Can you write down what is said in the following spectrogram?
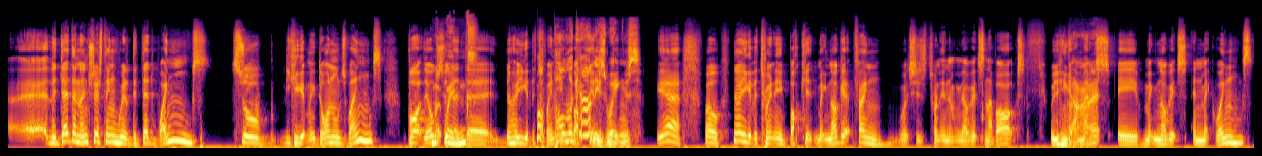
uh, they did an interesting where they did wings. So you could get McDonald's wings, but they also McWings? did the you know how you get the what, twenty. Paul McCartney's wings. Yeah, well, now you get the twenty bucket McNugget thing, which is twenty McNuggets in a box, where you can get All a mix right. of McNuggets and McWings.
